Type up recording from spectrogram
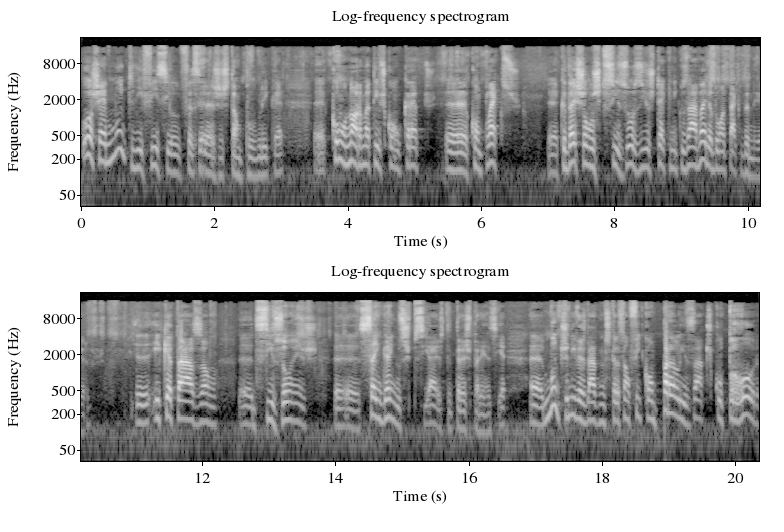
Hoje é muito difícil fazer a gestão pública com normativos concretos, complexos, eh, que deixam os decisores e os técnicos à beira de um ataque de nervos e que atasam decisões sem ganhos especiais de transparência. Muitos níveis da administração ficam paralisados com o terror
